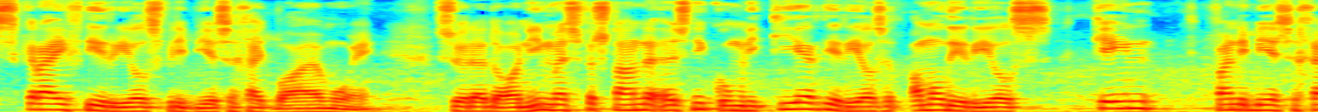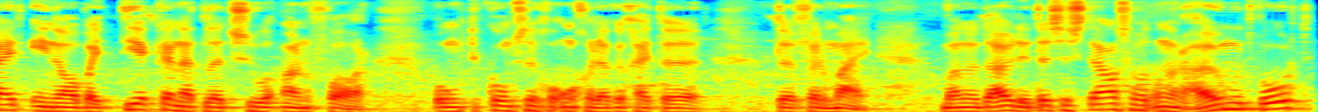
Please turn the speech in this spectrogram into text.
skryf die reëls vir die besigheid baie mooi sodat daar nie misverstande is nie. Kommunikeer die reëls dat almal die reëls ken van die besigheid en daarby teken dat hulle dit so aanvaar om toekomstige ongelukkigheid te te vermy. Want onthou dit is 'n stelsel wat onderhou moet word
